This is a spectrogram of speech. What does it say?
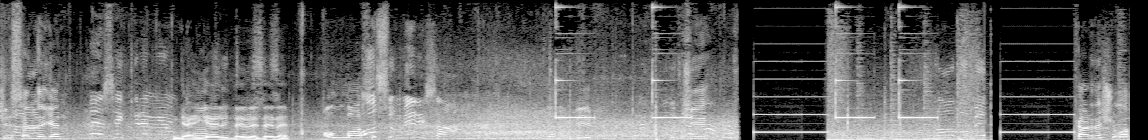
Şimdi sen de gel. Ben sektiremiyorum. Gel gel dene dene. Allah. Olsun verir sana. Dene. 1, 2, Bravo be. kardeşim al.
